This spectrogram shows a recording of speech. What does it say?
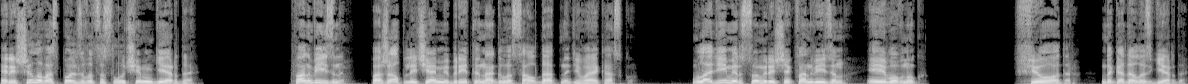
Решила воспользоваться случаем Герда. «Фан Визен, Пожал плечами бритый нагло солдат, надевая каску. Владимир Сумеречник Фанвизин и его внук. Федор, догадалась Герда.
